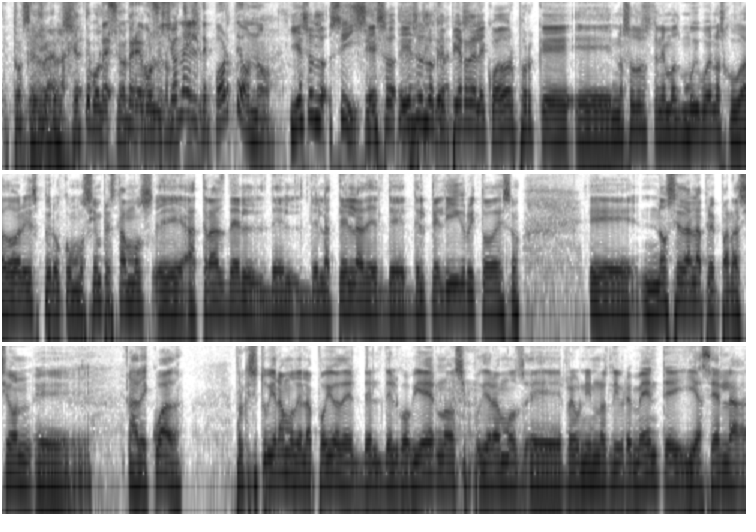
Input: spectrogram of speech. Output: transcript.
Entonces, la, la gente evoluciona. pero evoluciona el deporte o no? Y eso es lo, sí, Sí, eso, eso es lo que pierde el Ecuador porque eh, nosotros tenemos muy buenos jugadores, pero como siempre estamos eh, atrás del, del- de la tela del, de- del peligro y todo eso, eh, no se da la preparación eh, adecuada. Porque si tuviéramos el apoyo del, del- del gobierno, si pudiéramos eh, reunirnos libremente y hacer la,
